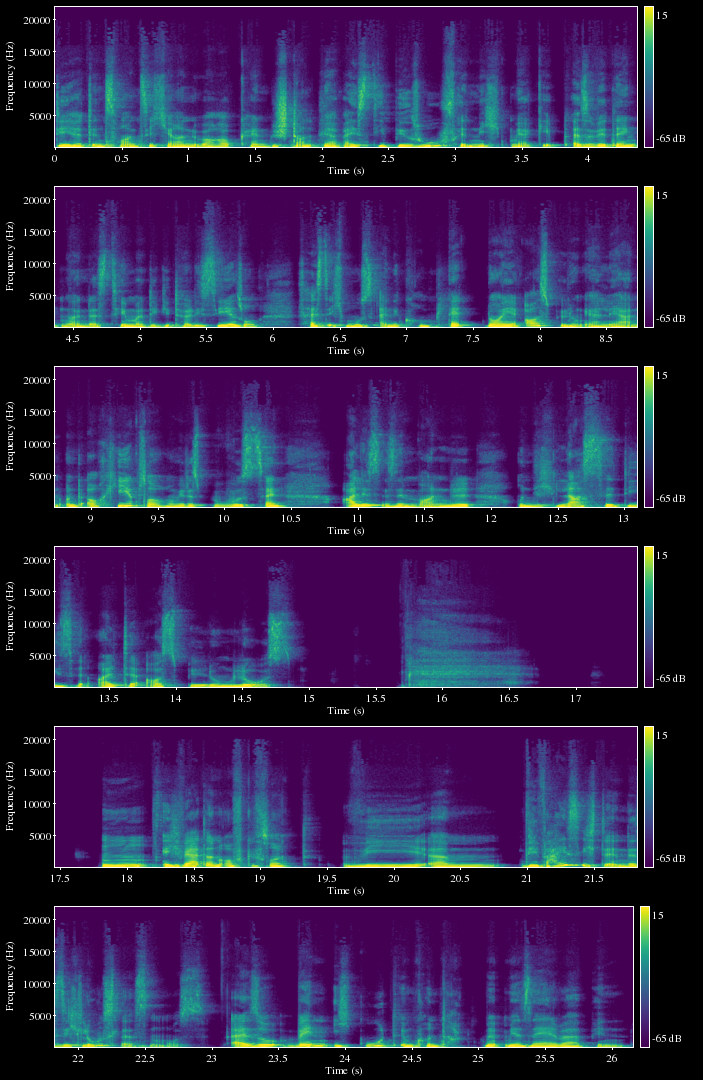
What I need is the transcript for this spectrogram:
die hat in 20 Jahren überhaupt keinen Bestand mehr, weil es die Berufe nicht mehr gibt. Also wir denken an das Thema Digitalisierung. Das heißt, ich muss eine komplett neue Ausbildung erlernen. Und auch hier brauchen wir das Bewusstsein, alles ist im Wandel und ich lasse diese alte Ausbildung los. Hm, ich werde dann oft gefragt, wie, ähm, wie weiß ich denn, dass ich loslassen muss? Also wenn ich gut im Kontakt mit mir selber bin,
